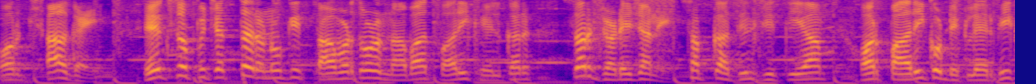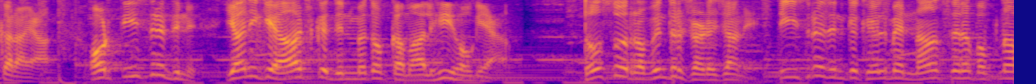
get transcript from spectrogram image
और छा गए। एक रनों की ताबड़तोड़ नाबाद पारी खेलकर सर जडेजा ने सबका दिल जीत लिया और पारी को डिक्लेयर भी कराया। और तीसरे दिन, यानी कि आज के दिन में तो कमाल ही हो गया। दोस्तों, रविंद्र जडेजा ने तीसरे दिन के खेल में न सिर्फ़ अपना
